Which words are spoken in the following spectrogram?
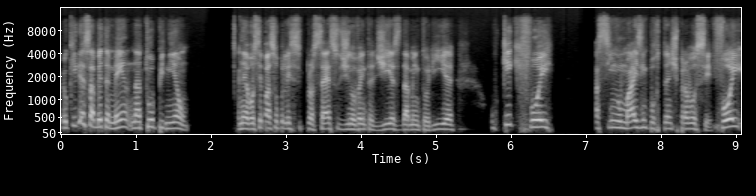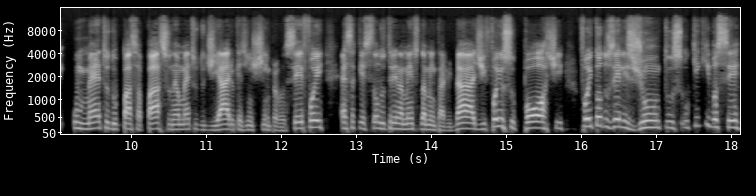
eu queria saber também, na tua opinião, né, você passou por esse processo de 90 dias da mentoria, o que, que foi assim o mais importante para você? Foi o método passo a passo, né, o método diário que a gente tinha para você? Foi essa questão do treinamento da mentalidade? Foi o suporte? Foi todos eles juntos? O que que você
